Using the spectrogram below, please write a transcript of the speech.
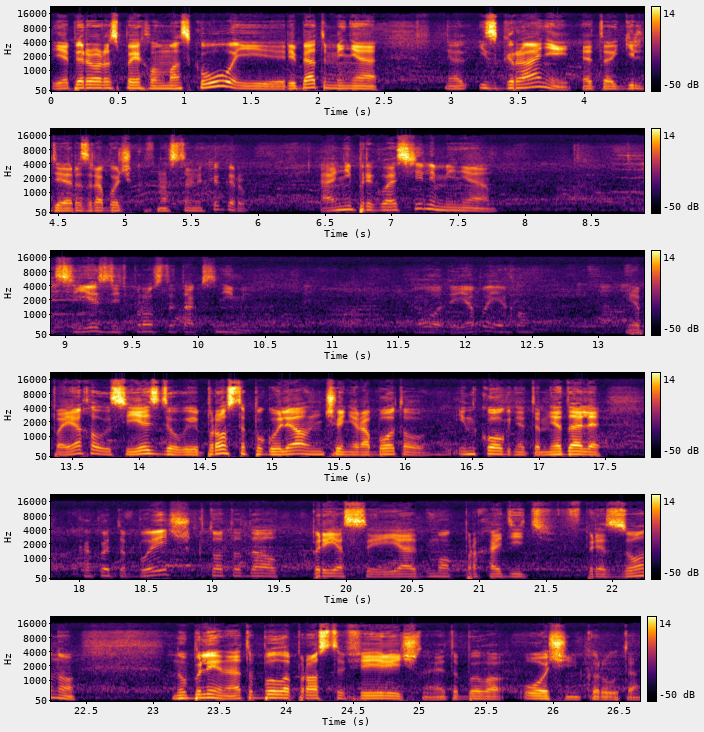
Я первый раз поехал в Москву, и ребята меня э, из Граней, это гильдия разработчиков настольных игр, они пригласили меня съездить просто так с ними. Вот, и я поехал. Я поехал и съездил, и просто погулял, ничего не работал, инкогнито. Мне дали какой-то бейдж, кто-то дал прессы, и я мог проходить в пресс-зону. Ну, блин, это было просто феерично, это было очень круто.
